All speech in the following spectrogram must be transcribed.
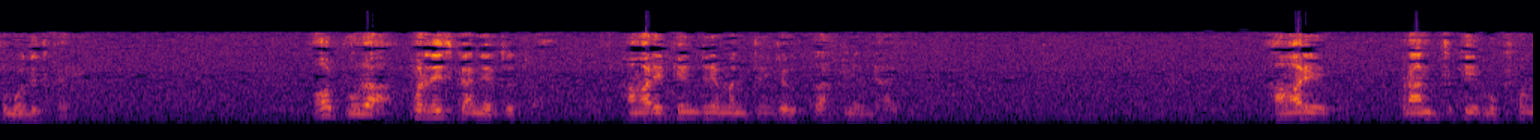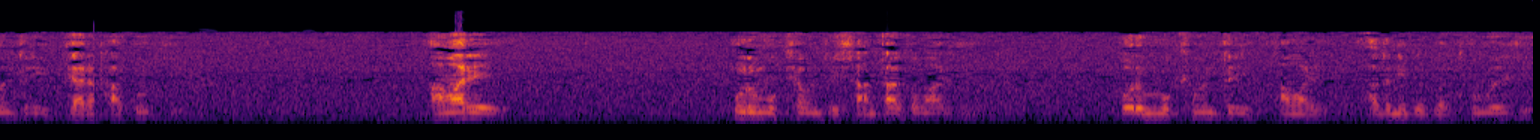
संबोधित करें। और पूरा प्रदेश का नेतृत्व हमारे केंद्रीय मंत्री जगत प्रकाश नड्डा जी, हमारे प्रांत के मुख्यमंत्री जयराम ठाकुर जी, हमारे पूर्व मुख्यमंत्री शांता कुमार जी, पूर्व मुख्यमंत्री हमारे आदरणीय प्रभु धूमल जी,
